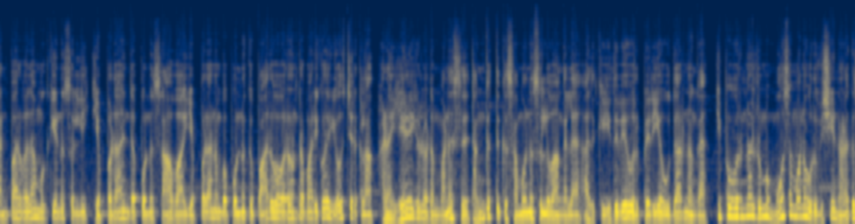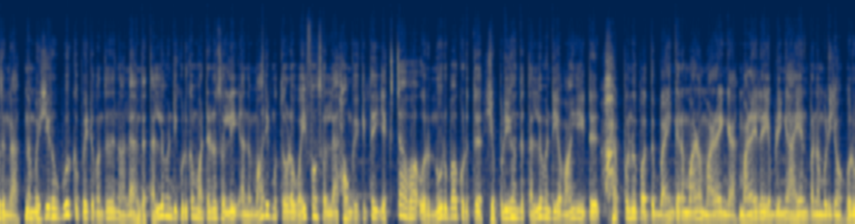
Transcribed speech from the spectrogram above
கண் பார்வை தான் முக்கியம்னு சொல்லி எப்படா இந்த பொண்ணு சாவா எப்படா நம்ம பொண்ணுக்கு பார்வை வரும்ன்ற மாதிரி கூட யோசிச்சிருக்கலாம். ஆனா ஏழைகளோட மனசு தங்கத்துக்கு சமம்னு சொல்லுவாங்கல்ல அதுக்கு இதுவே ஒரு பெரிய உதாரணங்க. இப்போ ஒரு நாள் ரொம்ப மோசமான ஒரு விஷயம் நடக்குதுங்க. நம்ம ஹீரோ ஊருக்கு போயிட்டு வந்ததுனால அந்த தள்ளு வண்டி கொடுக்க மாட்டேன்னு சொல்லி அந்த மாரிமுத்தோட ஒய்ஃபும் சொல்ல அவங்க கிட்ட எக்ஸ்ட்ராவா ஒரு நூறு ரூபாய் கொடுத்து எப்படியோ அந்த தள்ளு வண்டியை வாங்கிட்டு அப்பன்னு பார்த்து பயங்கரமான மழைங்க. மழையில எப்படிங்க அயன் பண்ண முடியும்? ஒரு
